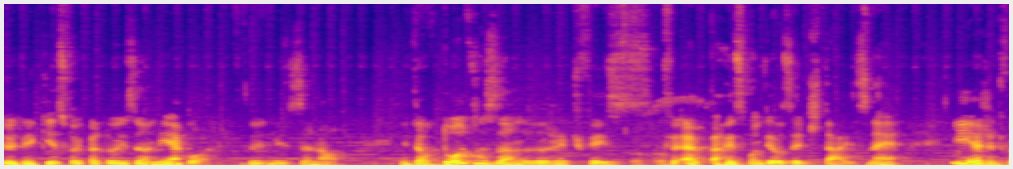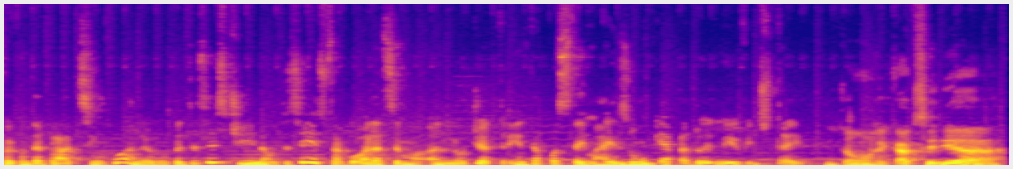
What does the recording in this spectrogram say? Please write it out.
2015 foi para dois anos e agora, 2019. Então todos os anos a gente fez, Aham. a, a responder os editais, né? E a gente foi contemplado cinco anos. Eu nunca desisti, não desisto. Agora, no dia 30, eu postei mais um que é para 2023. Então o recado seria:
